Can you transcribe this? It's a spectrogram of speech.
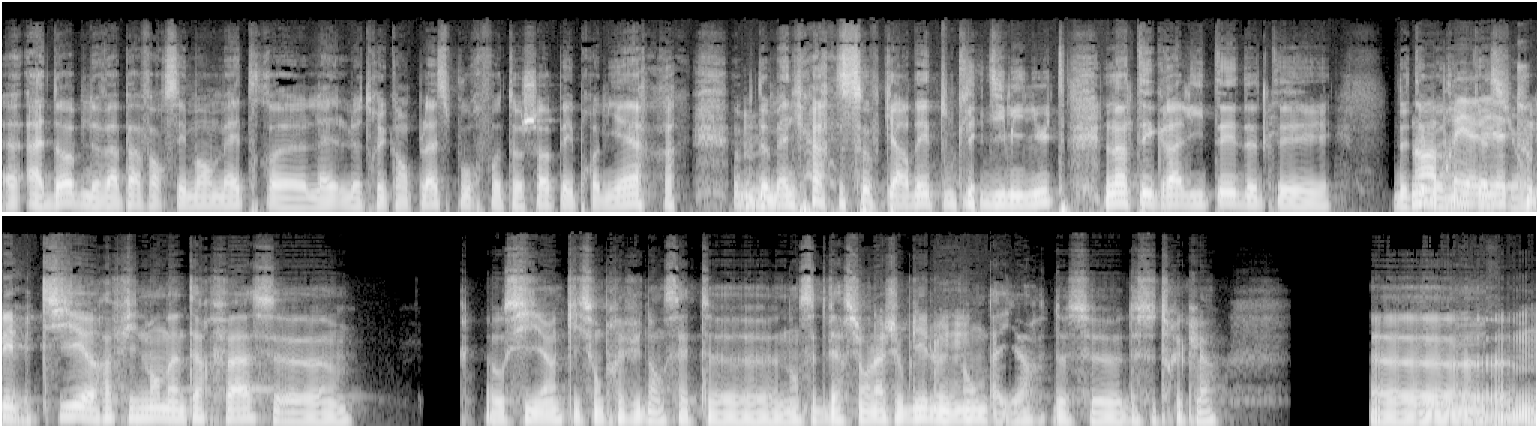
Adobe ne va pas forcément mettre le truc en place pour Photoshop et Premiere de mhm. manière à sauvegarder toutes les 10 minutes l'intégralité de tes de non, après, il y, a tous les petits euh, raffinements d'interface euh, aussi hein, qui sont prévus dans cette, euh, dans cette version-là. J'ai oublié le mhm. nom d'ailleurs de ce, de ce truc-là. Euh,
